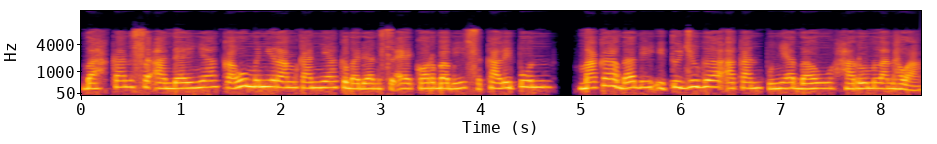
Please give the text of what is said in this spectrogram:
bahkan seandainya kau menyiramkannya ke badan seekor babi sekalipun, maka babi itu juga akan punya bau harum lanhua.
